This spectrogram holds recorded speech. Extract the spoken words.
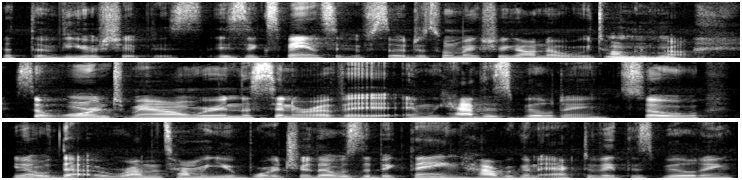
that the viewership is, is expansive, so just want to make sure y'all know what we're talking Mm-hmm. about. So Orange Mound, we're in the center of it, and we have this building. So you know that around the time when you're board chair, that was the big thing. How are we going to activate this building?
